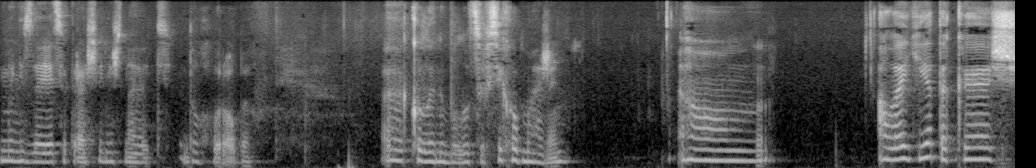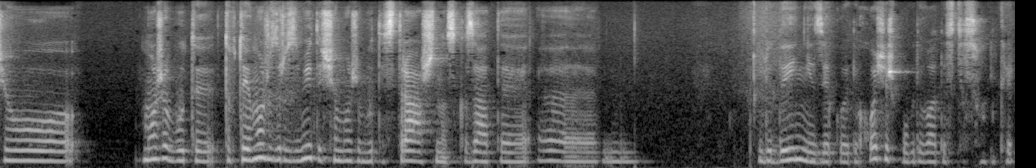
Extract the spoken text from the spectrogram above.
мені здається краще, ніж навіть до хвороби, е, коли не було цих всіх обмежень. Ем, Але є таке, що може бути, тобто я можу зрозуміти, що може бути страшно сказати е, людині, з якою ти хочеш побудувати стосунки, е,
